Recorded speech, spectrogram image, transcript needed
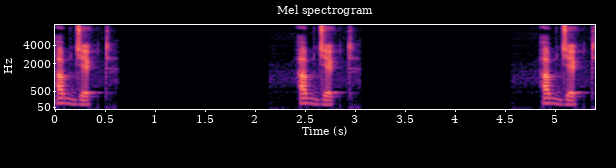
object. Object. Object.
